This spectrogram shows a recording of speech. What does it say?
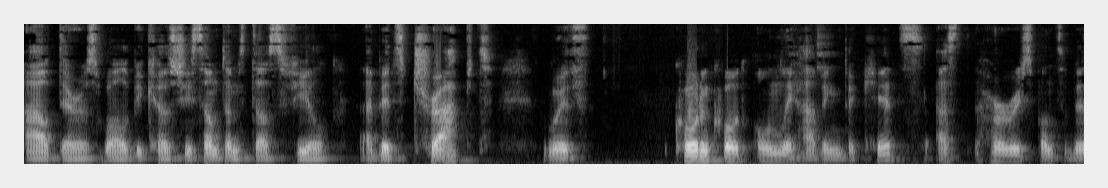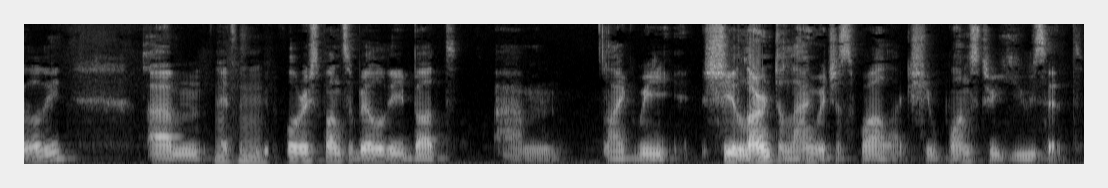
out there as well because she sometimes does feel a bit trapped with quote unquote only having the kids as her responsibility. Um, mm-hmm. It's a beautiful responsibility, but um, like we, she learned the language as well. Like she wants to use it.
